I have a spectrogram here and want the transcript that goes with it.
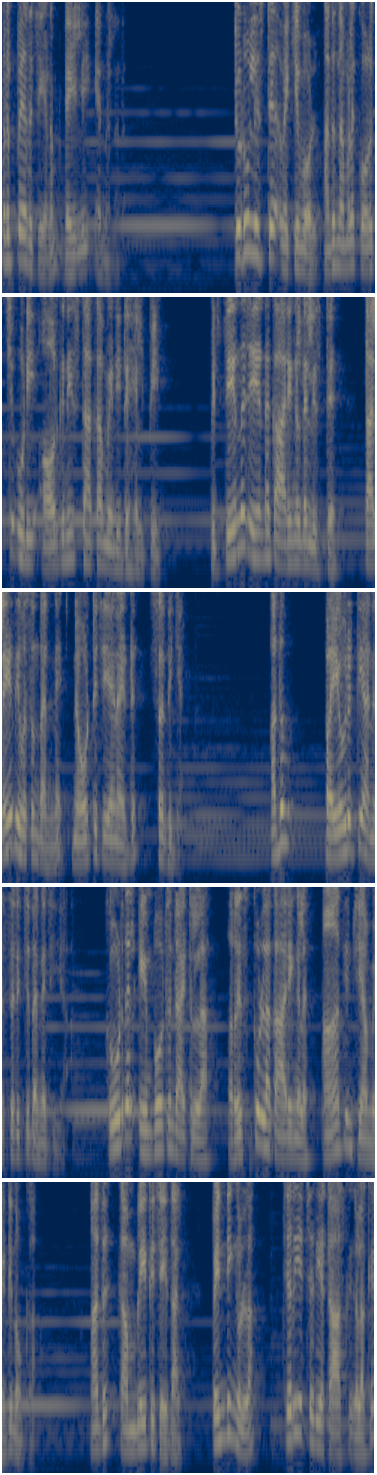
പ്രിപ്പയർ ചെയ്യണം ഡെയിലി എന്നുള്ളത്. ടു ഡു ലിസ്റ്റ് വെക്കുമ്പോൾ അത് നമ്മളെ കുറച്ചുകൂടി ഓർഗനൈസ്ഡ് ആക്കാൻ വേണ്ടിയിട്ട് ഹെൽപ്പ് ചെയ്യും. പിറ്റേന്ന് ചെയ്യേണ്ട കാര്യങ്ങളുടെ ലിസ്റ്റ് തലേ ദിവസം തന്നെ നോട്ട് ചെയ്യാനായിട്ട് ശ്രദ്ധിക്കാം. അതും പ്രയോറിറ്റി അനുസരിച്ച് തന്നെ ചെയ്യുക കൂടുതൽ ഇമ്പോർട്ടന്റ് ആയിട്ടുള്ള റിസ്ക് ഉള്ള കാര്യങ്ങൾ ആദ്യം ചെയ്യാൻ വേണ്ടി നോക്കുക. അത് കംപ്ലീറ്റ് ചെയ്താൽ പെൻഡിംഗ് ഉള്ള ചെറിയ ചെറിയ ടാസ്കുകളൊക്കെ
